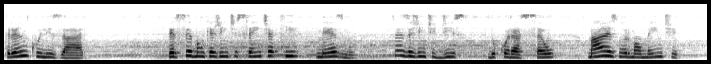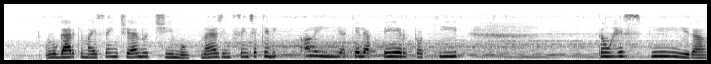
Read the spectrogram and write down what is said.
tranquilizar. Percebam que a gente sente aqui mesmo. Às vezes a gente diz do coração, mas normalmente o lugar que mais sente é no timo, né? A gente sente aquele, ai, aquele aperto aqui. Então respira.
